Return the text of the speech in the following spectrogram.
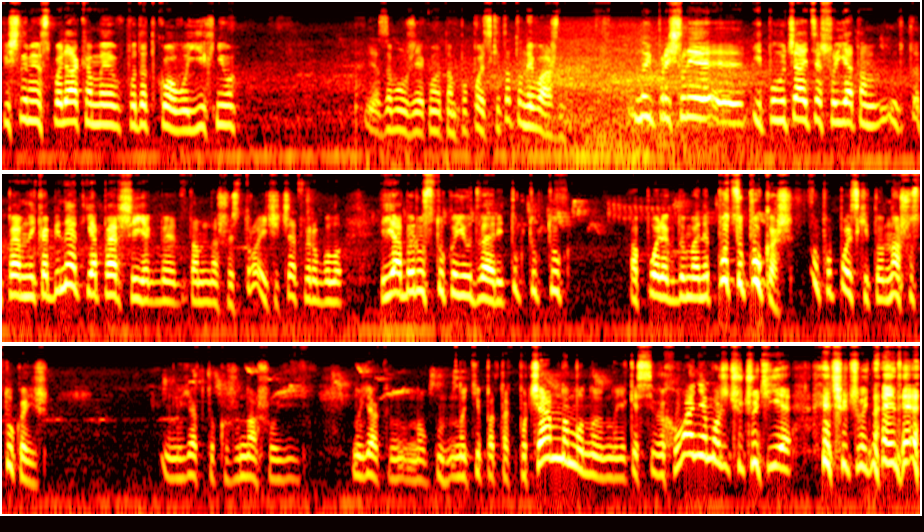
пішли ми з поляками в податкову їхню. Я забув вже, як воно там по-польськи, та то не важно. Ну і прийшли, е, і виходить, що я там певний кабінет, я перший, якби там на щось троє чи четверо було. І я беру, стукаю в двері, тук-тук-тук. А поляк до мене, поцу пукаш? Ну, по-польськи, то нашу стукаєш. Ну як то кажу, нашу. Ну як, ну, ну типа так по-чемному, ну, ну якесь виховання, може, чуть-чуть є, чуть-чуть, знаєте.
